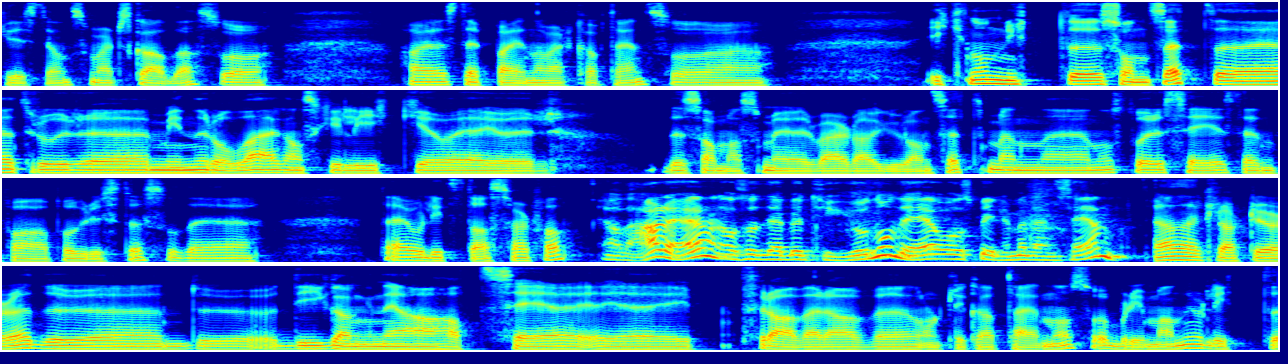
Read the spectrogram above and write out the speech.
Christian som har vært skada. Så har jeg steppa inn og vært kaptein, så eh, ikke noe nytt eh, sånn sett. Eh, jeg tror min rolle er ganske lik, og jeg gjør det samme som jeg gjør hver dag uansett. Men nå står det C istedenfor A på brystet, så det, det er jo litt stas, i hvert fall. Ja, det er det. Altså, det betyr jo noe, det, å spille med den C-en. Ja, det er klart det gjør det. Du, du, de gangene jeg har hatt C i fravær av en ordentlig kaptein nå, så blir man jo litt,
